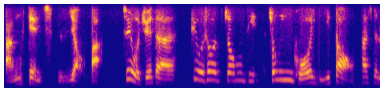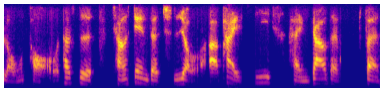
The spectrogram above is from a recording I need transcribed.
长线持有吧。所以我觉得，譬如说中地中英国移动，它是龙头，它是长线的持有啊，派息很高的份。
